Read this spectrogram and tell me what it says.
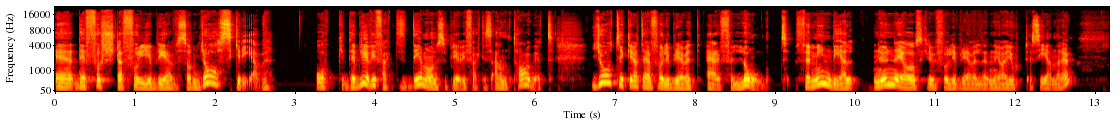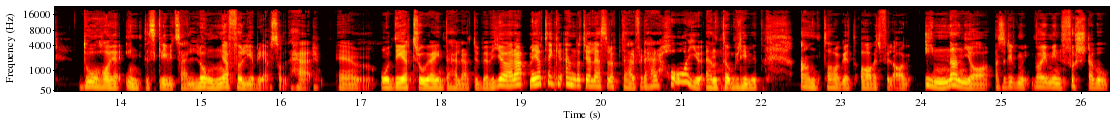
eh, det första följebrev som jag skrev. Och det, blev ju faktiskt, det manuset blev ju faktiskt antaget. Jag tycker att det här följebrevet är för långt. För min del, nu när jag skriver följebrev eller när jag har gjort det senare, då har jag inte skrivit så här långa följebrev som det här. Eh, och det tror jag inte heller att du behöver göra. Men jag tänker ändå att jag läser upp det här, för det här har ju ändå blivit antaget av ett förlag innan jag, alltså det var ju min första bok.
